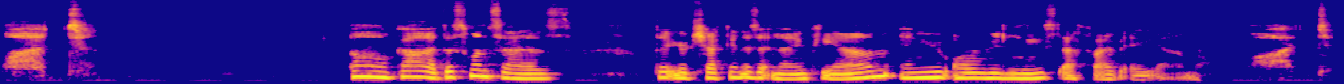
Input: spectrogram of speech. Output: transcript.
What? Oh God, this one says that your check-in is at 9 p.m. and you are released at 5 a.m. What?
